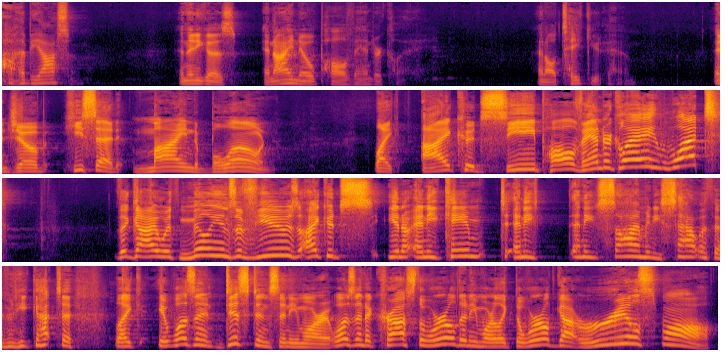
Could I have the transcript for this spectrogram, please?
Oh, that'd be awesome. And then he goes, And I know Paul Vanderklay, and I'll take you to him. And Job, he said, mind blown. Like, I could see Paul Vanderklay? What? The guy with millions of views, I could, you know, and he came to, and he, and he saw him and he sat with him and he got to, like, it wasn't distance anymore. It wasn't across the world anymore. Like, the world got real small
